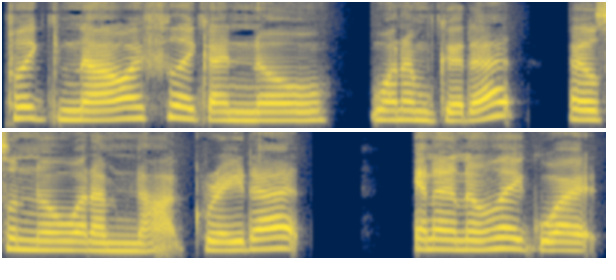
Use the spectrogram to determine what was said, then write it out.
But like now I feel like I know what I'm good at. I also know what I'm not great at. And I know like what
